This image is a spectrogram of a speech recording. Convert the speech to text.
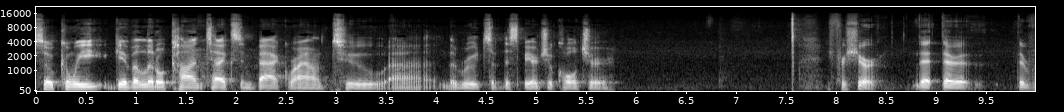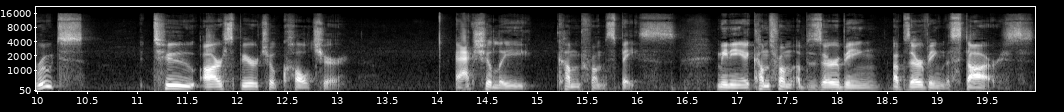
So, can we give a little context and background to uh, the roots of the spiritual culture? For sure. That the, the roots to our spiritual culture actually come from space, meaning it comes from observing, observing the stars.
